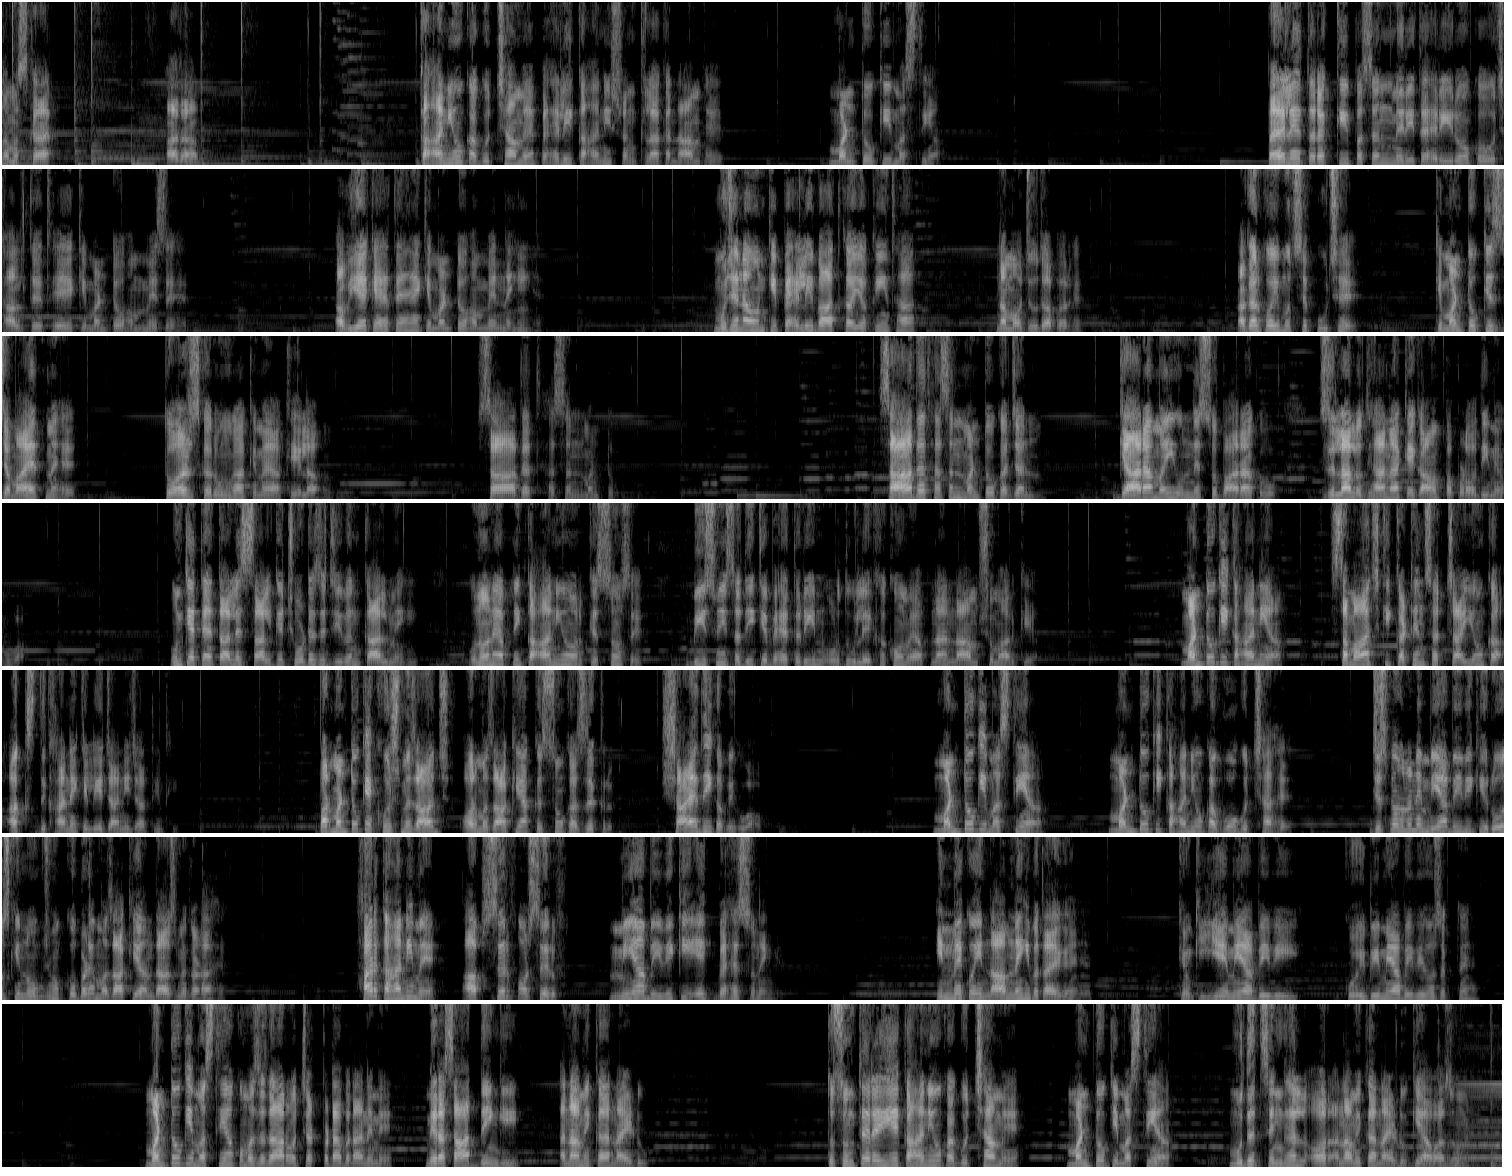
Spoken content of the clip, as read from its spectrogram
नमस्कार। आदाब। कहानियों का गुच्छा में पहली कहानी श्रृंखला का नाम है, मंटो की मस्तियाँ। पहले तरक्की पसंद मेरी तहरीरों को उछालते थे कि मंटो हम में से है। अब यह कहते हैं कि मंटो हम में नहीं है। मुझे ना उनकी पहली बात का यकीन था, ना मौजूदा पर है। अगर कोई मुझसे पूछे कि मंटो किस जमायत में है तो अर्ज़ करूँगा कि मैं अकेला हूँ। सादत हसन मंटो। सादत हसन मंटो का जन्म 11 मई 1912 को जिला लुधियाना के गाँव पपड़ौदी में हुआ। उनके 43 साल के छोटे से जीवन काल में ही उन्होंने अपनी कहानियों और किस्सों से 20वीं सदी के बेहतरीन उर्दू लेखकों में अपना नाम शुमार किया। मंटो की कहानियाँ समाज की कठिन सच्चाइयों का अक्स दिखाने के लिए जानी जाती थी। पर मंटो के खुश मिजाज और मजाकिया किस्सों का ज़िक्र शायद ही कभी हुआ हो। मंटो की मस्तियाँ, मंटो की कहानियों का वो गुच्छा है, जिसमें उन्होंने मियाँ बीवी की रोज की नोकझोंक को बड़े मजाकिया अंदाज में गढ़ा है। हर कहानी में आप सिर्फ़ और सिर्फ़ मियाँ बीवी की एक बहस सुनेंगे। इनमें कोई नाम नहीं बताए गए हैं, क्योंकि ये मियाँ बीवी कोई भी मियाँ भी हो सकते हैं। मंटो की मस्तियाँ को मज़ेदार और चटपटा बनाने में मेरा साथ देंगी अनामिका नायडू। तो सुनते रहिए कहानियों का गुच्छा में मंटो की मस्तियाँ, मुदित सिंघल और अनामिका नायडू की आवाजों में।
